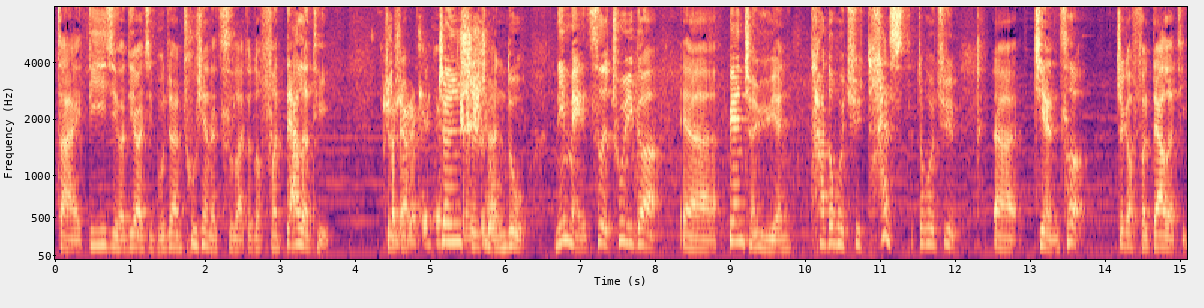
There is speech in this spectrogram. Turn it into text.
在第一季和第二季不断出现的词了，叫做 fidelity，就是真实程度。你每次出一个呃编程语言，它都会去 test，都会去呃检测这个 fidelity，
